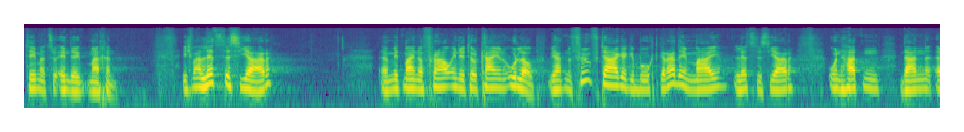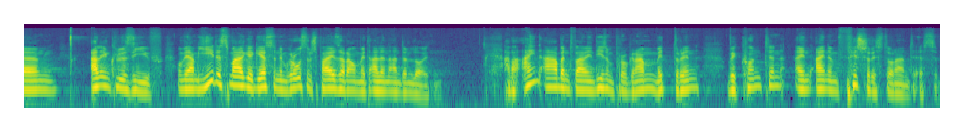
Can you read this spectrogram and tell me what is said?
Thema zu Ende machen. Ich war letztes Jahr äh, mit meiner Frau in der Türkei in Urlaub. Wir hatten fünf Tage gebucht, gerade im Mai letztes Jahr, und hatten dann ähm, all inklusiv. Und wir haben jedes Mal gegessen im großen Speiseraum mit allen anderen Leuten. Aber ein Abend war in diesem Programm mit drin, wir konnten in einem Fischrestaurant essen.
